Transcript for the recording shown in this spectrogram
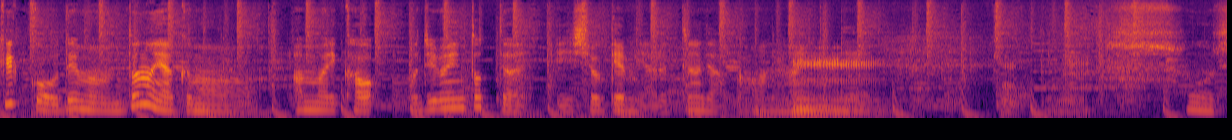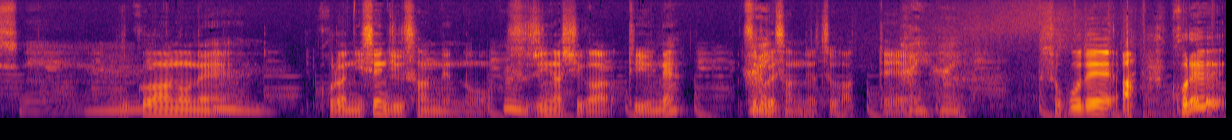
結構でもどの役もあんまりかわ自分にとっては一生懸命やるっていうのでは変わらうないのん。なでるほどね。そうですね。僕はあのね、うん。これは2013年の「筋なしが」っていうね、鶴瓶さんのやつがあって、はいはい。そこであこれ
